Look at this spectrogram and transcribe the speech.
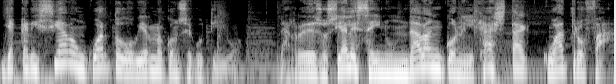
y acariciaba un cuarto gobierno consecutivo. Las redes sociales se inundaban con el hashtag 4FA.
